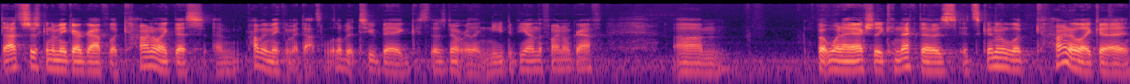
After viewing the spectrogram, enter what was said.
that's just going to make our graph look kind of like this. I'm probably making my dots a little bit too big because those don't really need to be on the final graph. Um, but when I actually connect those, it's going to look kind of like a,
